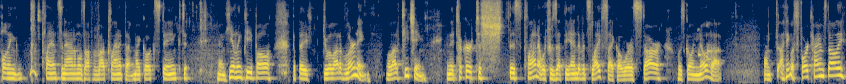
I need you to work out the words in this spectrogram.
pulling plants and animals off of our planet that might go extinct and healing people. But they do a lot of learning, a lot of teaching. And they took her to sh- this planet, which was at the end of its life cycle, where a star was going nova. On, I think it was four times, Dolly.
